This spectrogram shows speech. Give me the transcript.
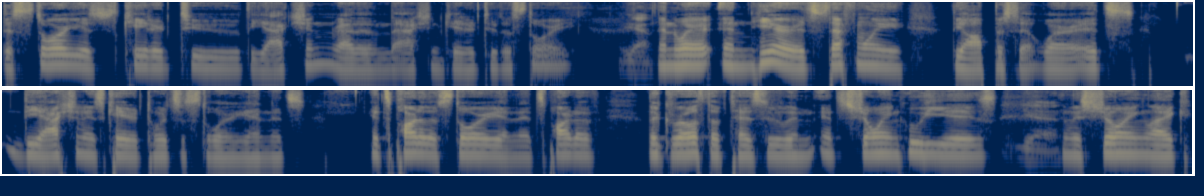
the story is catered to the action rather than the action catered to the story. Yeah, And where and here it's definitely the opposite, where it's the action is catered towards the story, and it's it's part of the story, and it's part of the growth of Tezu, and it's showing who he is, yeah, and it's showing like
